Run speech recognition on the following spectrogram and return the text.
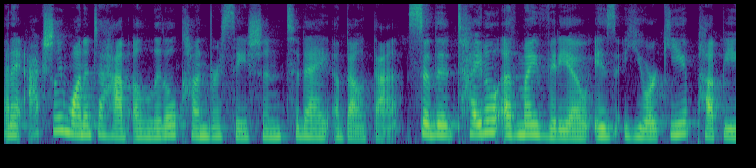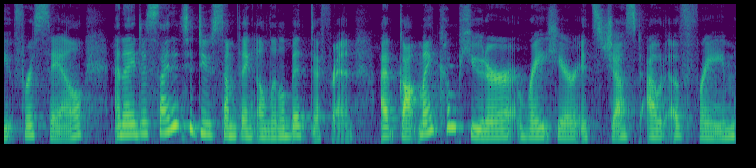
and I actually wanted to have a little conversation today about that. So, the title of my video is Yorkie Puppy for Sale, and I decided to do something a little bit different. I've got my computer right here, it's just out of frame,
